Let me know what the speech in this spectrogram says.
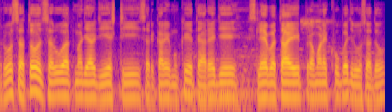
રોષ હતો જ શરૂઆતમાં જ્યારે જીએસટી સરકારે મૂક્યો ત્યારે જે સ્લેબ હતા એ પ્રમાણે ખૂબ જ રોષ હતો.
